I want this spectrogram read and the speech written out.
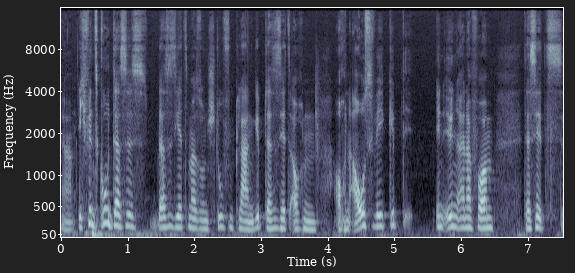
ja. Ich finde es gut, dass es, dass es jetzt mal so einen Stufenplan gibt, dass es jetzt auch, ein, auch einen Ausweg gibt in irgendeiner Form, dass jetzt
